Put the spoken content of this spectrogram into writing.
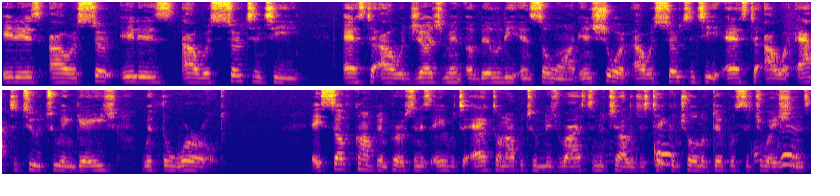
It is our it is our certainty as to our judgment, ability, and so on. In short, our certainty as to our aptitude to engage with the world. A self confident person is able to act on opportunities, rise to new challenges, take control of difficult situations,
